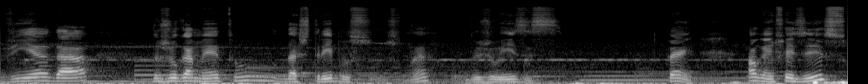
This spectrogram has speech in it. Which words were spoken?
vinha da, do julgamento das tribos, né? dos juízes. Bem, alguém fez isso,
